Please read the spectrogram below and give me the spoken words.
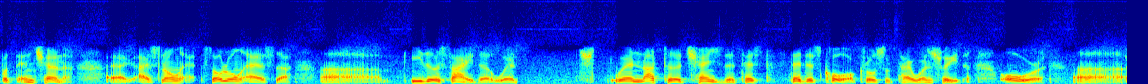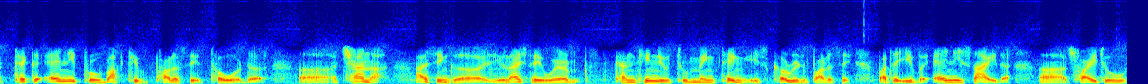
but and China, uh, as long so long as uh, uh, either side will will not change the status quo across the Taiwan Strait or take any provocative policy toward China. I think the United States will continue to maintain its current policy. But if any side uh, try to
